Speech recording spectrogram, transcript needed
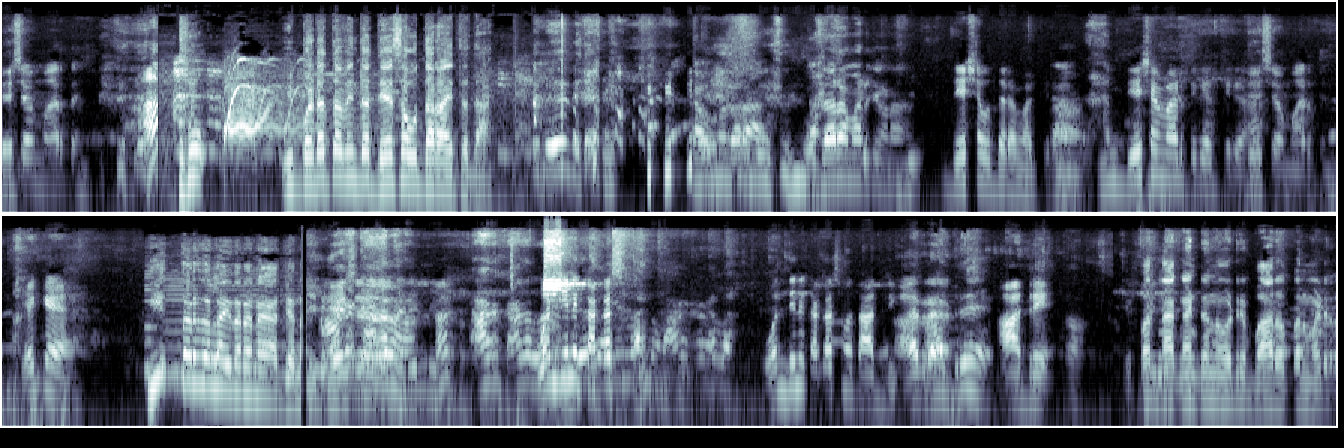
ದೇಶ ಮಾರ್ತೇನೆ. ಈ ಬಡತವಿಂದ ದೇಶ ಉದ್ಧಾರ ಆಯ್ತದ? ಉದ್ಧಾರ ಮಾಡ್ತೀವಿ ಅಣ್ಣ ದೇಶ ಉದ್ಧಾರ ಮಾಡ್ತೀರಾ? ನಿಮ್ ದೇಶ ಮಾಡ್ತೀರಿ ಅಂತೀರಾ? ದೇಶ ಮಾಡ್ತೀನಿ. ಯಾಕೆ? ಈ ತರದೆಲ್ಲ ಇದಾರೆ ಜನ ದೇಶ ಒಂದ್ ದಿನಕ್ಕೆ ಅಕಸ್ಮಾತ್ ಒಂದ್ ದಿನಕ್ಕೆ ಅಕಸ್ಮಾತ್ ಆದ್ರಿ. ಆದ್ರೆ ಆದ್ರೆ ಇಪ್ಪತ್ನಾಲ್ಕು ಗಂಟೆ ನೋಡ್ರಿ ಬಾರ್ ಓಪನ್ ಮಾಡಿರ.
